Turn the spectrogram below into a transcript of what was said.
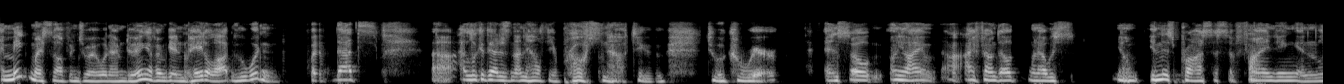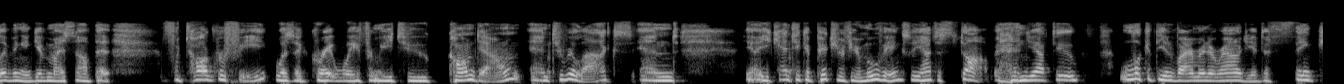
I make myself enjoy what I'm doing if I'm getting paid a lot. Who wouldn't? But that's uh, I look at that as an unhealthy approach now to to a career. And so, you know, I I found out when I was you know, in this process of finding and living and giving myself that photography was a great way for me to calm down and to relax and you know, you can't take a picture if you're moving, so you have to stop and you have to look at the environment around you. Have to think,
